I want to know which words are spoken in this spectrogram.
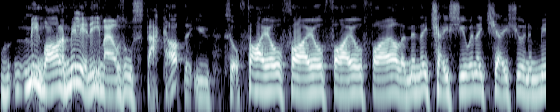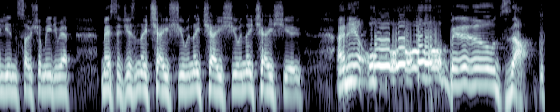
Meanwhile, a million emails all stack up that you sort of file, file, file, file, and then they chase you and they chase you, and a million social media messages, and they chase you and they chase you and they chase you. And it all builds up.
